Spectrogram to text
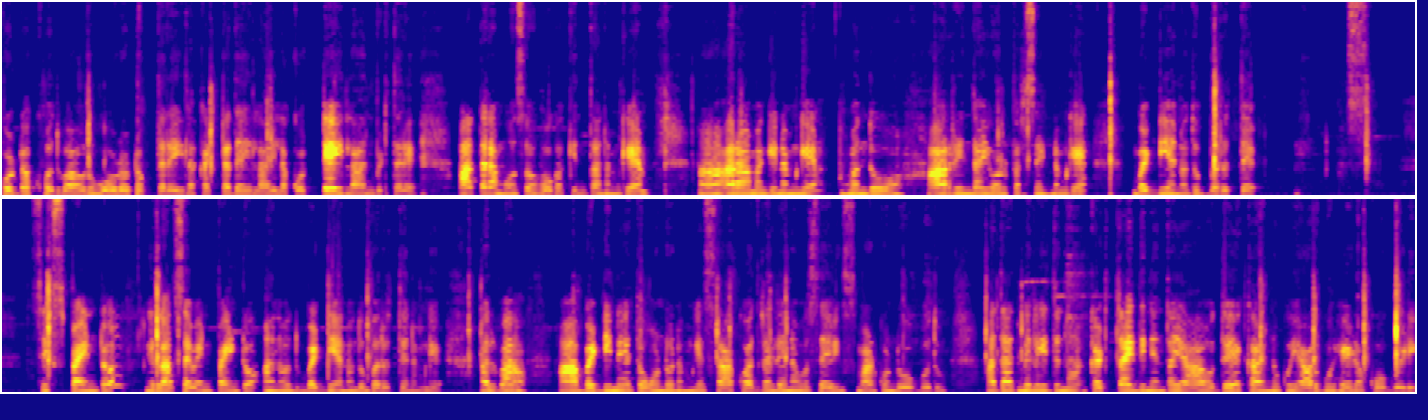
ಕೊಡೋಕ್ಕೆ ಹೋದ್ವೋ, ಅವರು ಓಡೋಟೋಗ್ತಾರೆ ಇಲ್ಲ ಕಟ್ಟೋದೇ ಇಲ್ಲ ಇಲ್ಲ ಕೊಟ್ಟೇ ಇಲ್ಲ ಅಂದ್ಬಿಡ್ತಾರೆ ಆ ಥರ ಮೋಸ ಹೋಗೋಕ್ಕಿಂತ ನಮಗೆ ಆರಾಮಾಗಿ ನಮಗೆ ಒಂದು ಆರರಿಂದ ಏಳು ಪರ್ಸೆಂಟ್ ನಮಗೆ ಬಡ್ಡಿ ಅನ್ನೋದು ಬರುತ್ತೆ. ಸಿಕ್ಸ್ ಪಾಯಿಂಟು ಇಲ್ಲ ಸೆವೆನ್ ಪಾಯಿಂಟು ಅನ್ನೋದು ಬಡ್ಡಿ ಅನ್ನೋದು ಬರುತ್ತೆ ನಮಗೆ, ಅಲ್ವಾ? ಆ ಬಡ್ಡಿನೇ ತೊಗೊಂಡು ನಮಗೆ ಸಾಕು. ಅದರಲ್ಲೇ ನಾವು ಸೇವಿಂಗ್ಸ್ ಮಾಡ್ಕೊಂಡು ಹೋಗ್ಬೋದು. ಅದಾದಮೇಲೆ ಇದನ್ನು ಕಟ್ತಾ ಇದ್ದೀನಿ ಅಂತ ಯಾವುದೇ ಕಾರಣಕ್ಕೂ ಯಾರಿಗೂ ಹೇಳೋಕ್ಕೆ ಹೋಗಬೇಡಿ.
